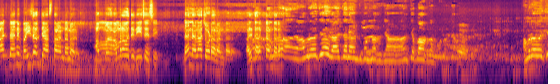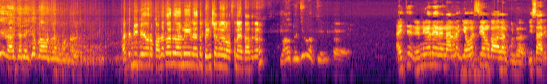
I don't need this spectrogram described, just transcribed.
రాజధాని వైజాగ్ చేస్తా అంటున్నారు. అమ్మ అమరావతి తీసేసి. దాన్ని ఎలా చూడాలంటారు? అది కరెక్ట్ అంటారా? అమరావతి రాజధాని అనుకుంటున్నారు. అయితే బాగుంటుంది అనుకుంటున్నారు. అమరావతి రాజధాని అయితే బాగుంటుంది అనుకుంటున్నారు. అంటే మీకు ఏమైనా పథకాలు కానీ లేదా పెన్షన్ కానీ వస్తున్నాయి తాతగారు? అయితే రెండు వేల ఇరవై నాలుగులో ఎవరు సీఎం కావాలనుకుంటున్నారు ఈసారి?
